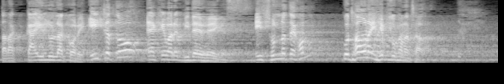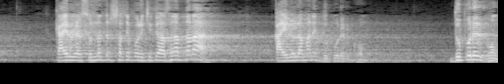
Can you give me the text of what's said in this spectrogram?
তারা কাইলুলা করে। এইটা তো একেবারে বিদায় হয়ে গেছে। এই সুন্নত এখন কোথাও নাই হেফজুখানা ছাড়া। কাইলুলার সুন্নতের সাথে পরিচিত আছেন আপনারা? কাইলুলা মানে দুপুরের ঘুম। দুপুরের ঘুম।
